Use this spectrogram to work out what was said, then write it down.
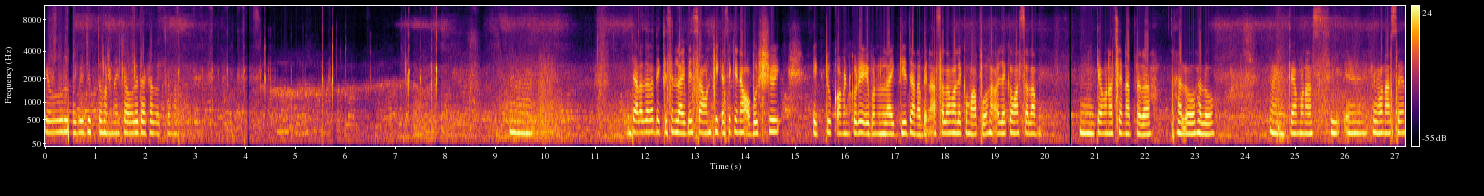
কেউ লাইভে যুক্ত হন নাই, কাউরে দেখা যাচ্ছে না। যারা যারা দেখতেছেন লাইভের সাউন্ড ঠিক আছে কিনা, অবশ্যই একটু কমেন্ট করে এবং লাইক দিয়ে জানাবেন। আসসালামু আলাইকুম আপু, ওয়ালাইকুম আসসালাম। কেমন আছেন আপনারা? হ্যালো হ্যালো কেমন আছি? কেমন আছেন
